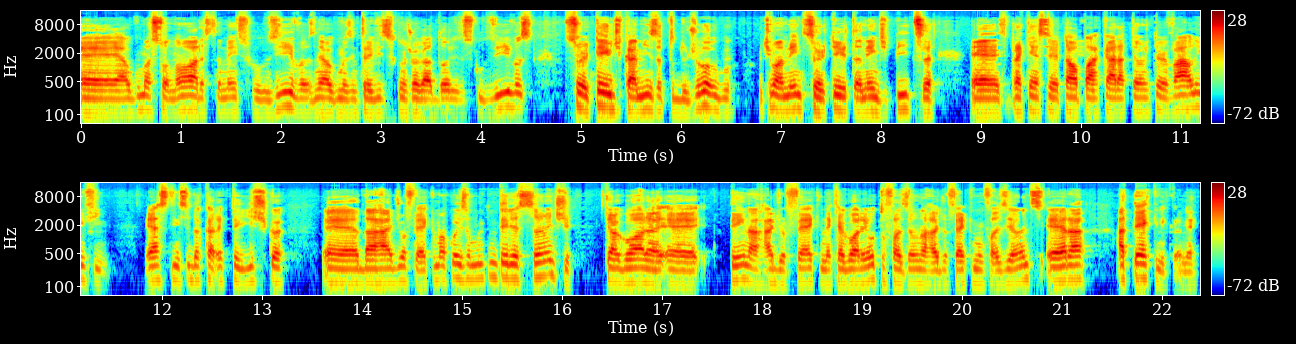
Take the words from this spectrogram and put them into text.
é, algumas sonoras também exclusivas, né? Algumas entrevistas com jogadores exclusivas, sorteio de camisa todo jogo, ultimamente sorteio também de pizza é, para quem acertar o placar até o intervalo, enfim. Essa tem sido a característica é, da Rádio FEC. Uma coisa muito interessante que agora é, tem na Rádio FEC, né, que agora eu estou fazendo na Rádio FEC não fazia antes, era a técnica, né?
